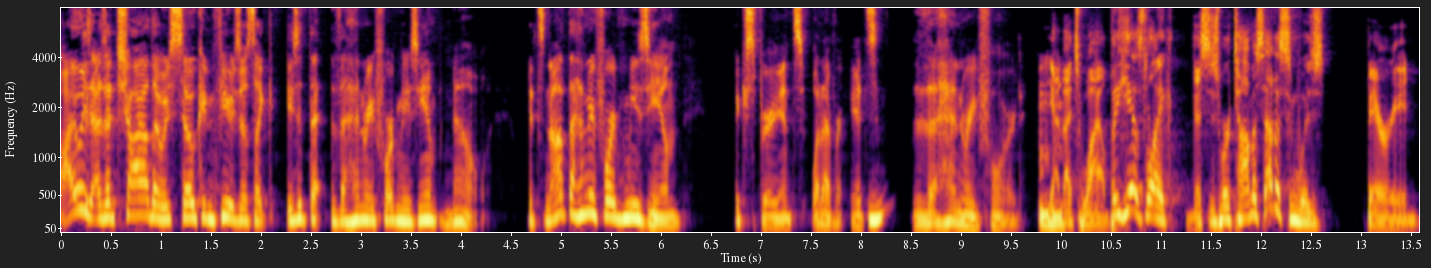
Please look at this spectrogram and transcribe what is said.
I was as a child. I was so confused. I was like, "Is it the the Henry Ford Museum?" No, it's not the Henry Ford Museum. Experience, whatever. It's Mm-hmm. The Henry Ford. Yeah, that's wild. But he has like, this is where Thomas Edison was buried.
